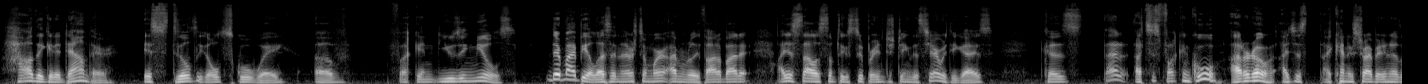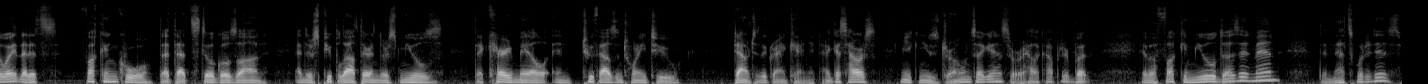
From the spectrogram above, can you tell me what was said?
how they get it down there is still the old school way of fucking using mules. There might be a lesson in there somewhere. I haven't really thought about it. I just thought it was something super interesting to share with you guys because that that's just fucking cool. I don't know. I just I can't describe it another way that it's fucking cool that that still goes on and there's people out there and there's mules that carry mail in 2022 down to the Grand Canyon. I guess how else, I mean, you can use drones, I guess, or a helicopter, but if a fucking mule does it, man, then that's what it is.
